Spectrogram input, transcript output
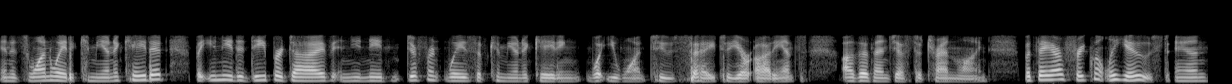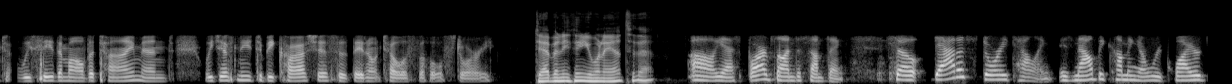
and it's one way to communicate it, but you need a deeper dive and you need different ways of communicating what you want to say to your audience other than just a trend line. But they are frequently used and we see them all the time and we just need to be cautious that they don't tell us the whole story. Deb, anything you want to add to that? Oh, yes, Barb's onto something. So, data storytelling is now becoming a required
